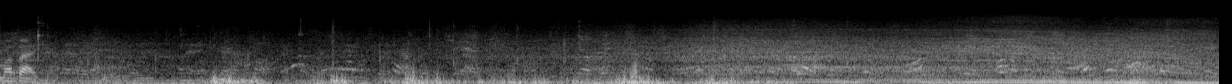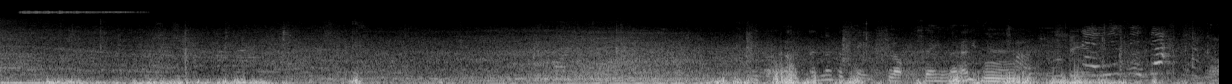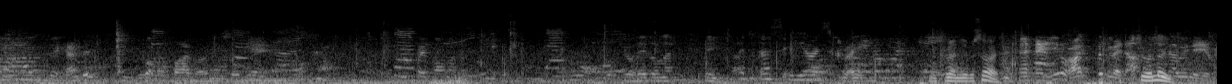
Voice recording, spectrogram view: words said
My bag. Where did I see the ice cream? Look around the other side. You're alright, put your head up. Do a loop. Nowhere near it.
